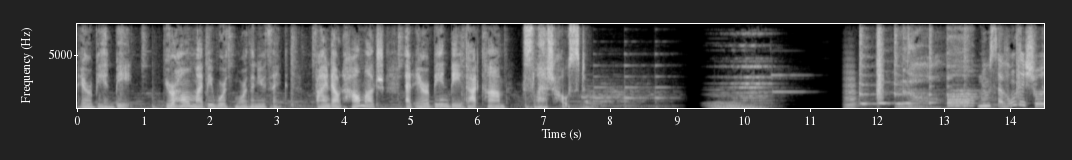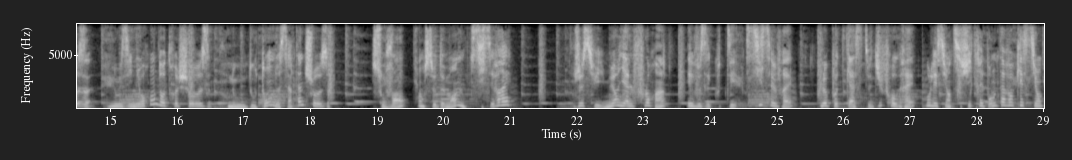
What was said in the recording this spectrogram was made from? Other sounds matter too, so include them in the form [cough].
Airbnb. Your home might be worth more than you think. Find out how much at airbnb.com/slash host. Nous savons des choses, nous ignorons d'autres choses, nous doutons de certaines choses. Souvent, on se demande si c'est vrai. Je suis Muriel Florin et vous écoutez Si c'est vrai, le podcast du progrès où les scientifiques répondent à vos questions.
